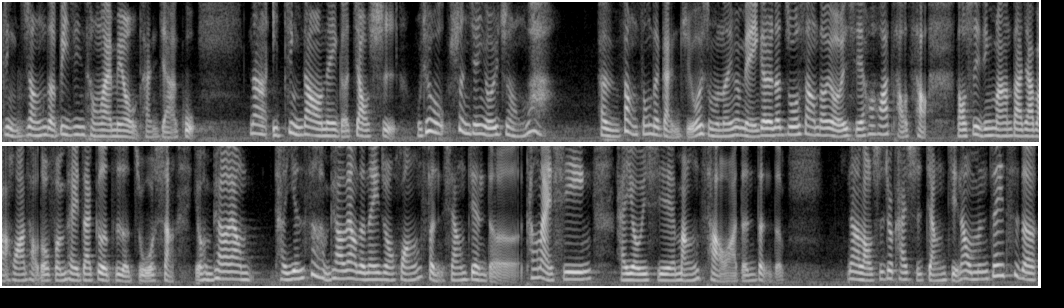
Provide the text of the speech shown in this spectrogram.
紧张的，毕竟从来没有参加过。那一进到那个教室，我就瞬间有一种哇，很放松的感觉。为什么呢？因为每一个人的桌上都有一些花花草草，老师已经帮大家把花草都分配在各自的桌上，有很漂亮。很颜色很漂亮的那一种黄粉相间的康乃馨，还有一些芒草啊等等的。那老师就开始讲解。那我们这一次的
